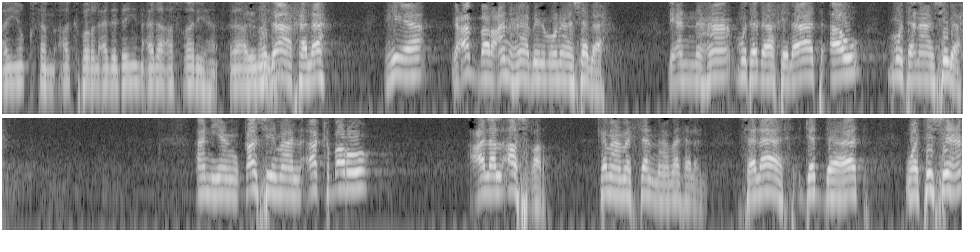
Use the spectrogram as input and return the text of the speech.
يقسم أكبر العددين على أصغرها على أصغرها. المداخلة هي يعبر عنها بالمناسبة لأنها متداخلات أو متناسبة. أن ينقسم الأكبر على الأصغر كما مثلنا مثلا ثلاث جدات وتسع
